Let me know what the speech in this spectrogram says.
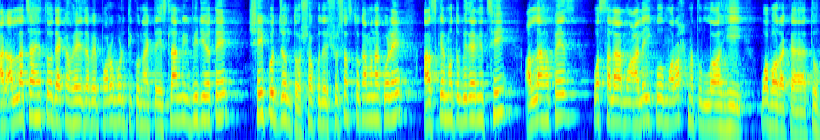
আর আল্লাহ চাহে তো দেখা হয়ে যাবে পরবর্তী কোনো একটা ইসলামিক ভিডিওতে। সেই পর্যন্ত সকলের সুস্বাস্থ্য কামনা করে আজকের মতো বিদায় নিচ্ছি। আল্লাহ হাফেজ। ওয়াসালামু আলাইকুম রহমতুল্লাহি ওবরাকাতুহ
